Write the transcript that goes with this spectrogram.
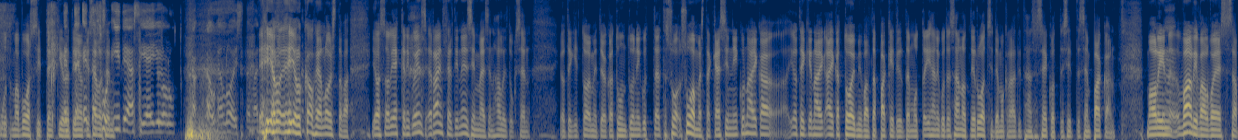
muutama vuosi sitten kirjoitin että, jonkin että sellaisen... sun ideasi ei ollut ka- kauhean loistava. ei, ollut, ei ollut kauhean loistava. Joo, se oli ehkä niin kuin ens, Reinfeldtin ensimmäisen hallituksen jotenkin toiminta, joka tuntuu niin kuin tältä Su- Suomesta käsin niin kuin aika, jotenkin aika, aika toimivalta paketilta, mutta ihan niin kuin te sanot, niin ruotsidemokraatithan se sekoitti sitten sen pakan. Mä olin mm. vaalivalvojaisessa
